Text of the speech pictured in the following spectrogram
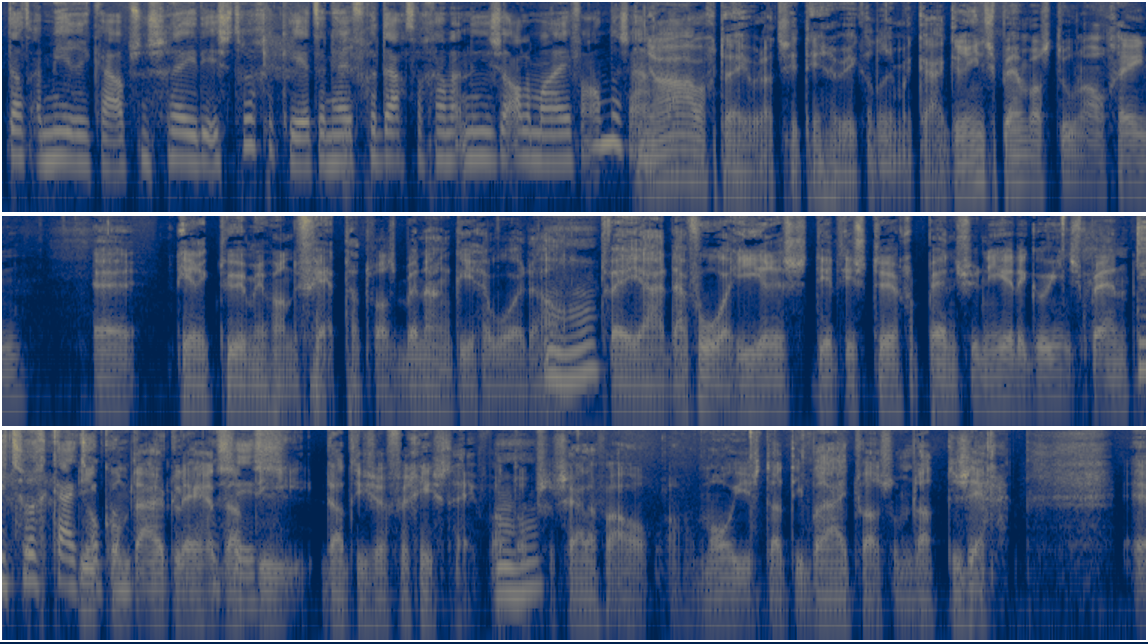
dat Amerika op zijn schreden is teruggekeerd... en heeft gedacht, we gaan het nu ze allemaal even anders aan. Ja, wacht even, dat zit ingewikkelder in elkaar. Greenspan was toen al geen directeur meer van de Fed. Dat was Bernanke geworden al mhm. twee jaar daarvoor. Hier is, dit is de gepensioneerde Greenspan. Die terugkijkt Die op komt uitleggen dat hij, dat hij zich vergist heeft. Wat mhm. op zichzelf al, al, mooi is dat hij bereid was om dat te zeggen. Uh,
